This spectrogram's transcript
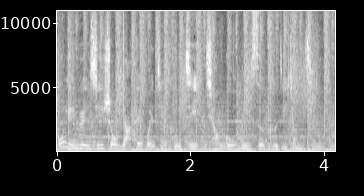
工研院携手亚太环境科技，抢攻绿色科技商机。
